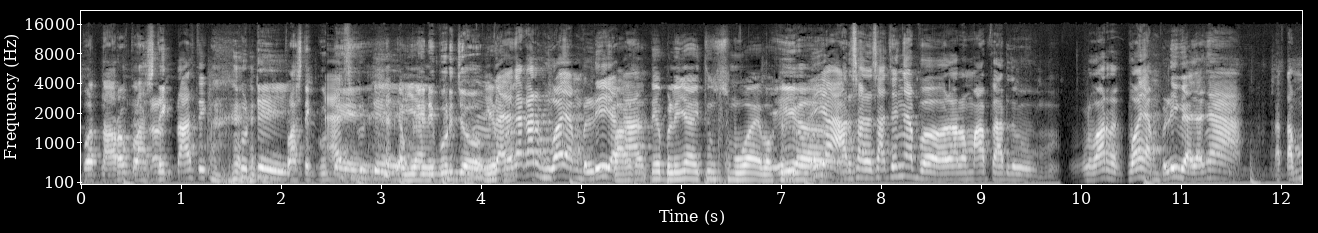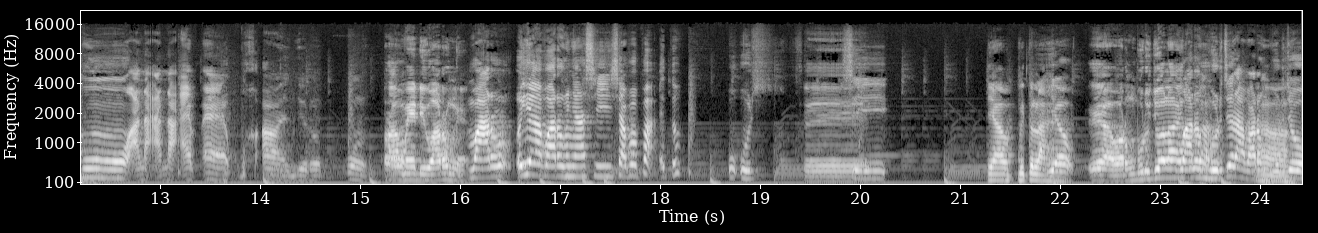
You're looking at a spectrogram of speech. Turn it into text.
Buat naruh plastik plastik gude. plastik gude. Es gude. Yang Iya. beli di Burjo. Iya, Biasanya kan gua yang beli ya kan. Dia belinya itu semua ya waktu Iya. dulu. Iya, harus ada sajanya, Bor. Kalau mabar tuh keluar gua yang beli biasanya. Ketemu anak-anak ME. Wah, anjir. full. Rame di warung ya. Warung, iya warungnya si siapa Pak itu? Uus. Si, Si Ya itulah. ya ya warung Burjo lah itu warung lah. burjo lah, warung Ah. burjo.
